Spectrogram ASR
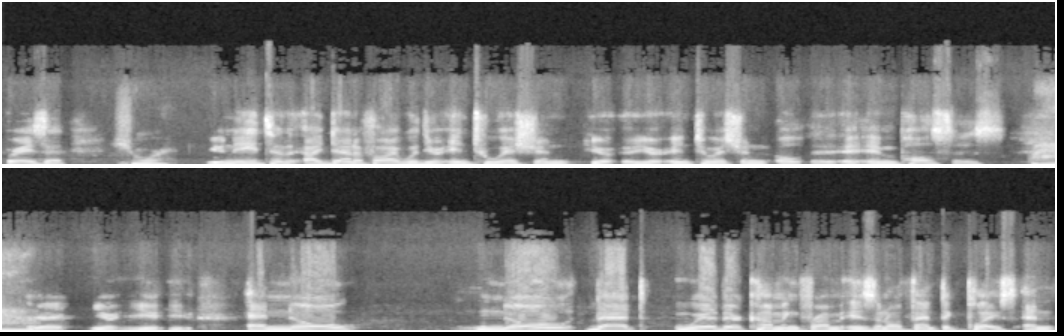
phrase that. sure. You need to identify with your intuition, your your intuition impulses, Wow. Uh, you, you, you, and know know that where they're coming from is an authentic place. And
